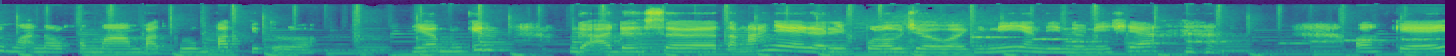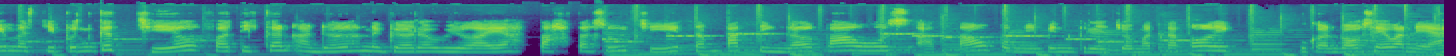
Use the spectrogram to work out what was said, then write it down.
cuma 0,44 gitu loh. Ya mungkin nggak ada setengahnya ya dari Pulau Jawa gini yang di Indonesia. Oke, meskipun kecil, Vatikan adalah negara wilayah tahta suci tempat tinggal paus atau pemimpin gereja umat Katolik, bukan paus hewan ya,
